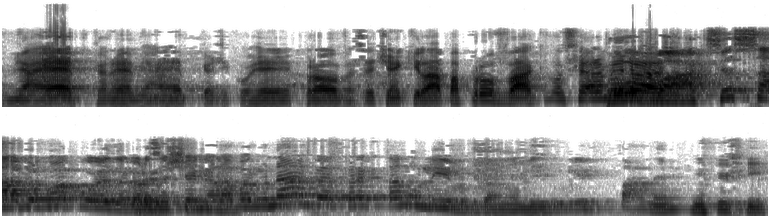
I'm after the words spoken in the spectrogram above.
Minha época, né? Minha época de correr prova, você tinha que ir lá para provar que você era melhor. Provar que você sabe alguma coisa. Agora você chega lá e fala, não, velho, peraí que tá no livro. Tá no livro, o livro tá, né? Enfim.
